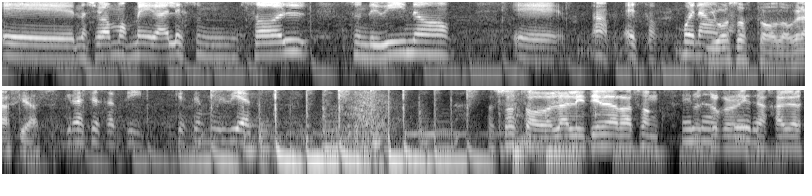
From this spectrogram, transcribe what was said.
Eh, nos llevamos mega. Él es un sol, es un divino. Eh, no, eso. Buena Y vos sos todo, gracias. Gracias a ti. Que estés muy bien. Eso es todo, Lali, tiene razón. Es Nuestro cronista. Javier.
